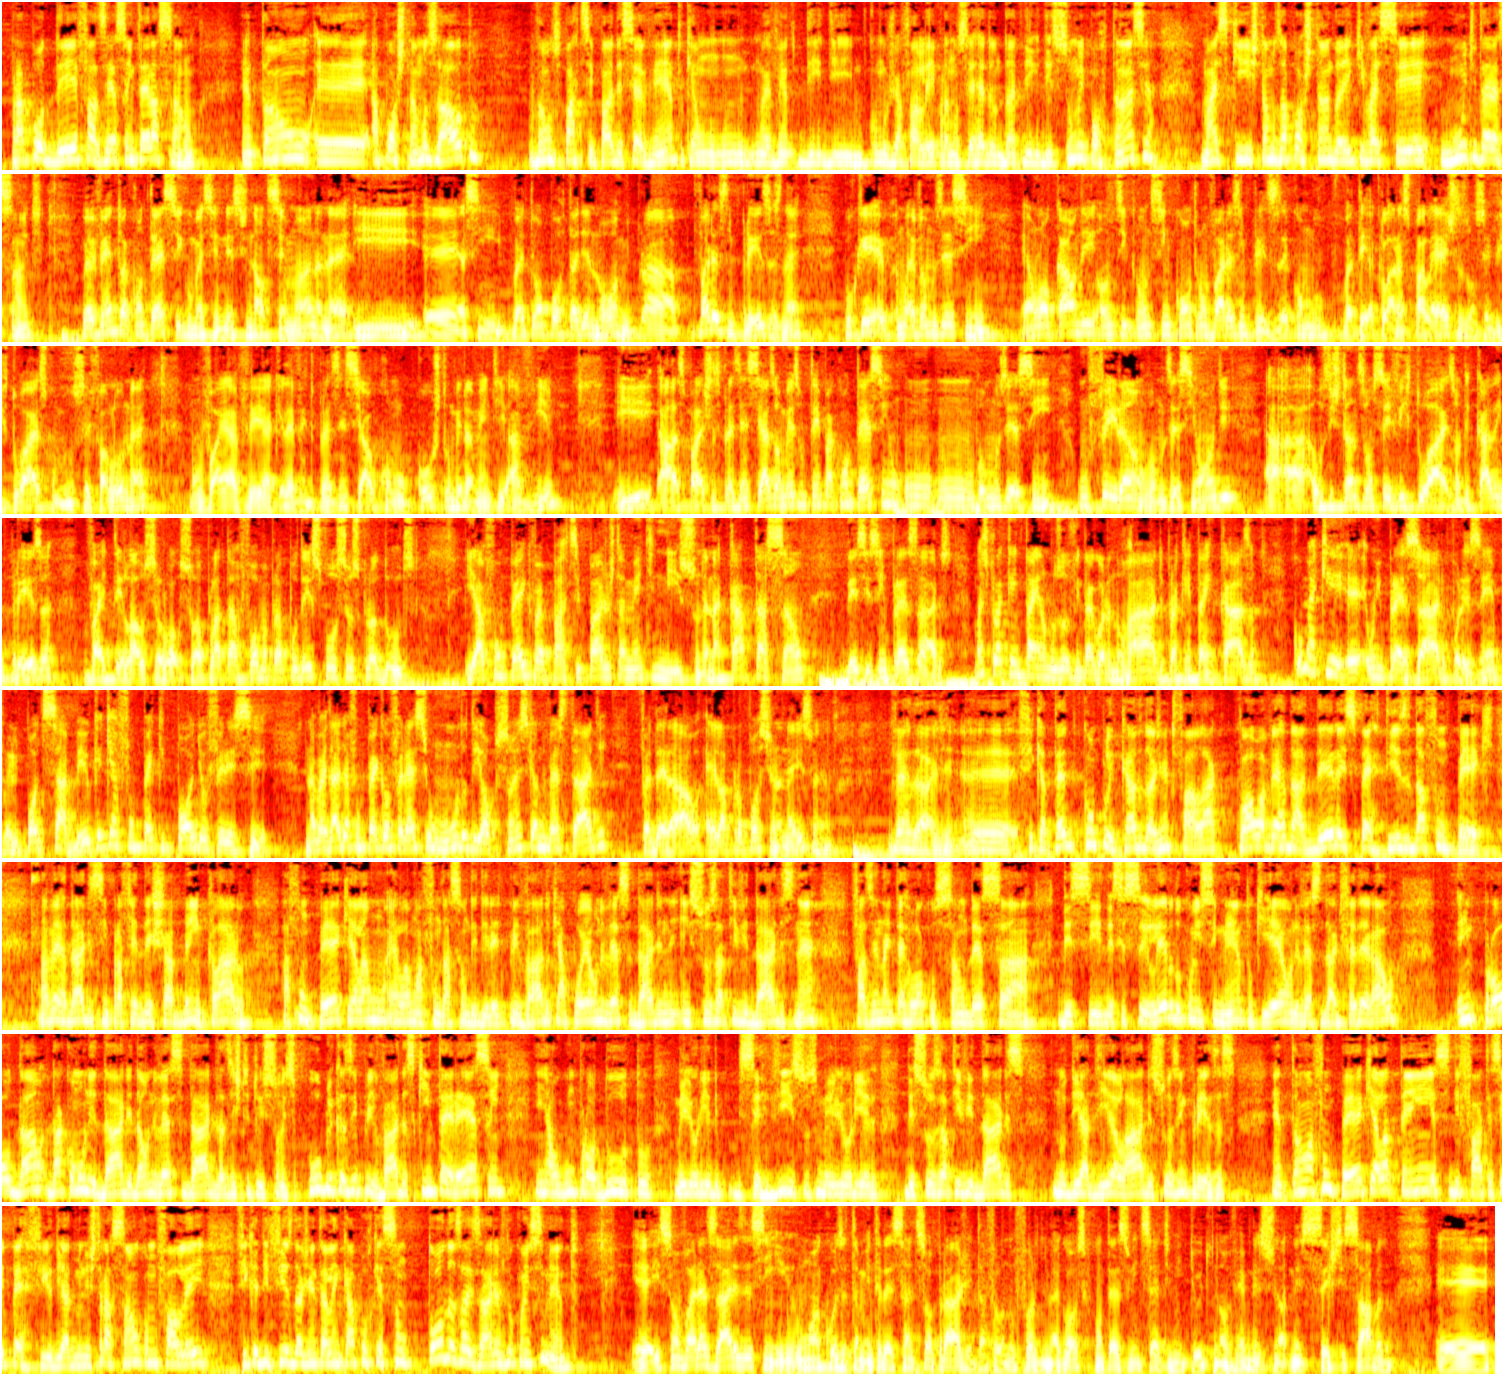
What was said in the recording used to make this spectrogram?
para poder fazer essa interação. Então, é, apostamos alto Vamos participar desse evento, que é um, um, um evento de, de, como já falei, para não ser redundante, de, de, suma importância, mas que estamos apostando aí que vai ser muito interessante. O evento acontece, como assim, nesse final de semana, né? E é, assim, vai ter uma oportunidade enorme para várias empresas, né? Porque, é, vamos dizer assim, é um local onde, onde, onde, se encontram várias empresas. É como vai ter, é claro, as palestras vão ser virtuais, como você falou, né? Não vai haver aquele evento presencial como costumeiramente havia. E as palestras presenciais ao mesmo tempo acontecem um, um vamos dizer assim, um feirão, vamos dizer assim, onde a, a, os estandes vão ser virtuais, onde cada empresa vai ter lá o seu, sua plataforma para poder expor seus produtos. E a FUNPEC vai participar justamente nisso, né, na captação desses empresários. Mas para quem está nos ouvindo agora no rádio, para quem está em casa, como é que é, o empresário, por exemplo, ele pode saber o que, que a FUNPEC pode oferecer? Na verdade, a FUNPEC oferece um mundo de opções que a Universidade Federal ela proporciona, não é isso, Fernando? Verdade. É, fica até complicado da gente falar qual a verdadeira expertise da FUNPEC. Na verdade, sim, para deixar bem claro, a FUNPEC ela é, um, ela é, uma fundação de direito privado que apoia a universidade em suas atividades, né? fazendo a interlocução dessa, desse, desse celeiro do conhecimento que é a Universidade Federal em prol da, da comunidade, da universidade, das instituições públicas e privadas que interessem em algum produto, melhoria de, de, serviços, melhoria de suas atividades no dia a dia lá de suas empresas. Então a FUNPEC ela tem esse de fato esse perfil de administração, como falei, fica difícil da gente elencar porque são todas as áreas do conhecimento. É, e são várias áreas, assim, uma coisa também interessante, só para a gente estar tá falando fora do negócio, que acontece 27 e 28 de novembro, nesse, nesse sexto e sábado, é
